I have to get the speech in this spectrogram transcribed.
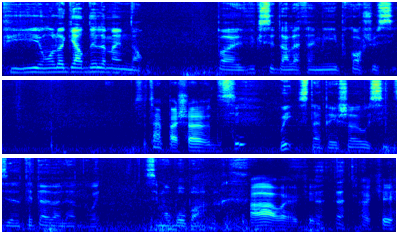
Puis on l'a gardé le même nom, vu que c'est dans la famille proche aussi. C'est un pêcheur d'ici? Oui, c'est un pêcheur aussi de à Valenne, oui. C'est mon beau-père. Ah ouais, ok. ok.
